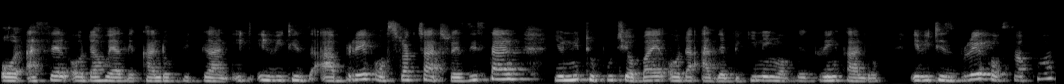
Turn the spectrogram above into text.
or a sell order where the candle began. It, if it is a break of structure at resistance, you need to put your buy order at the beginning of the green candle. If it is break of support,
